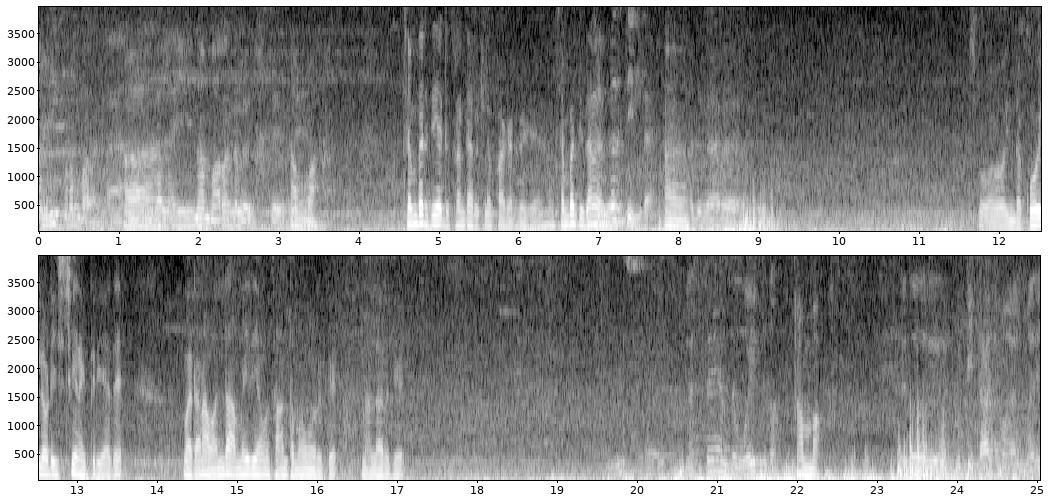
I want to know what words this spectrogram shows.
வெளி கூட பாருங்களேன். ஆ. லைனாக மரங்கள் வச்சுட்டு. ஆமாம் செம்பருத்தியே டிஃப்ரெண்ட்டாக இருக்குல்ல பார்க்குறதுக்கு. செம்பருத்தி தானே அது? செம்பருத்தி இல்லை. அது வேற. ஸோ இந்த கோயிலோட ஹிஸ்ட்ரி எனக்கு தெரியாது. பட் ஆனால் வந்த அமைதியாகவும் சாந்தமாகவும் இருக்குது நல்லா இருக்குது ப்ளஸ் பஸ்ஸே அந்த ஒயிட் தான். ஆமாம் ஏதோ ஒரு குட்டி தாஜ்மஹால் மாதிரி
